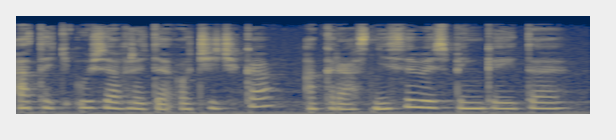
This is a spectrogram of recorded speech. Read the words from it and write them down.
A teď už zavřete očička a krásně si vyspinkejte.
